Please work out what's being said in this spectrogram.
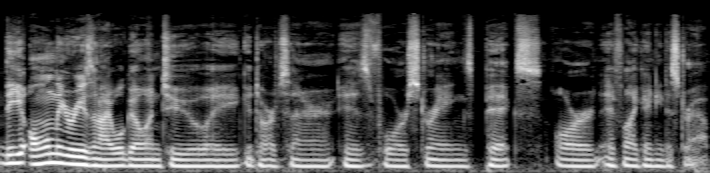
The only reason I will go into a guitar center is for strings, picks, or if like I need a strap.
